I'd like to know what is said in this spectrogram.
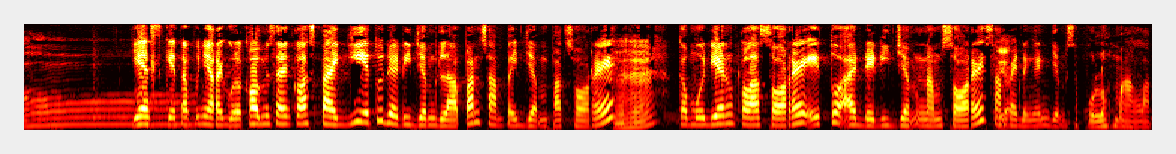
Oh. Yes, kita punya reguler. Kalau misalnya kelas pagi itu dari jam 8 sampai jam 4 sore. Mhm. Kemudian kelas sore itu ada di jam 6 sore sampai Ya. dengan jam 10 malam.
